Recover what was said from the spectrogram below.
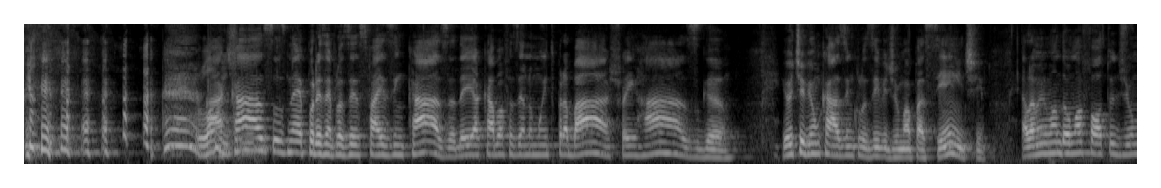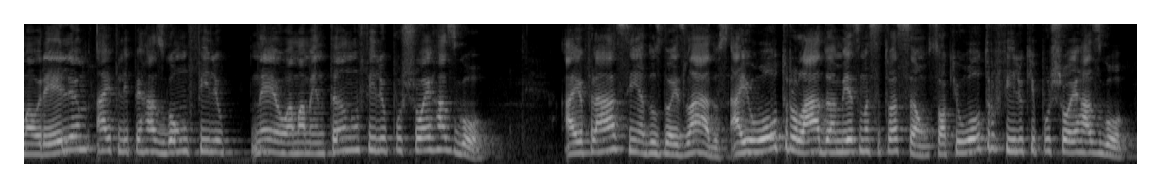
Há casos, né? Por exemplo, às vezes faz em casa, daí acaba fazendo muito para baixo, aí rasga. Eu tive um caso, inclusive, de uma paciente. Ela me mandou uma foto de uma orelha. Aí Felipe rasgou um filho, né? Eu amamentando, um filho puxou e rasgou. Aí eu falei, ah, sim, é dos dois lados. Aí o outro lado é a mesma situação, só que o outro filho que puxou e rasgou.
